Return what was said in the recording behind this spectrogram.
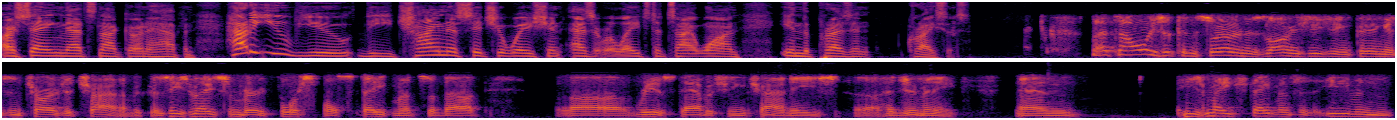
are saying that's not going to happen. How do you view the China situation as it relates to Taiwan in the present crisis? That's always a concern as long as Xi Jinping is in charge of China because he's made some very forceful statements about uh, reestablishing Chinese uh, hegemony. And he's made statements that even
